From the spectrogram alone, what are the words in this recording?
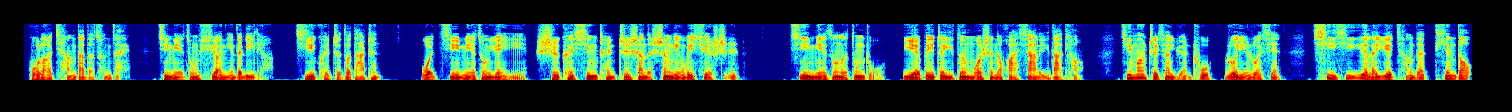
古老强大的存在，寂灭宗需要您的力量击溃这座大阵。我寂灭宗愿以十颗星辰之上的生灵为血石。寂灭宗的宗主。也被这一尊魔神的话吓了一大跳，急忙指向远处若隐若现、气息越来越强的天刀，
